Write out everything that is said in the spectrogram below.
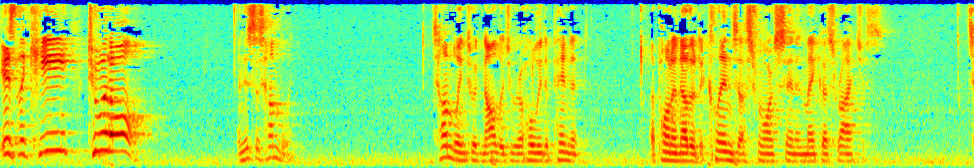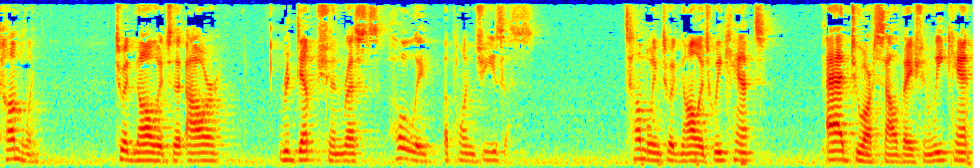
is the key to it all. And this is humbling. It's humbling to acknowledge we are wholly dependent upon another to cleanse us from our sin and make us righteous. It's humbling to acknowledge that our redemption rests wholly upon Jesus. It's humbling to acknowledge we can't add to our salvation. We can't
